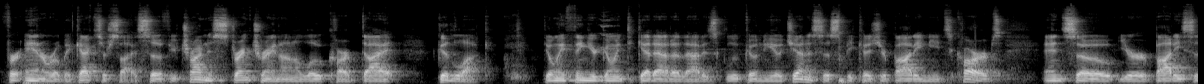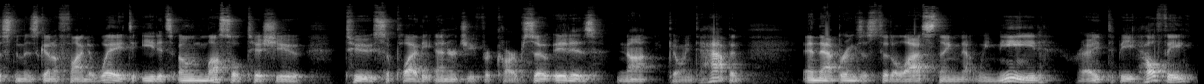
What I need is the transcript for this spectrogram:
for anaerobic exercise. So if you're trying to strength train on a low carb diet, good luck. The only thing you're going to get out of that is gluconeogenesis because your body needs carbs. And so your body system is going to find a way to eat its own muscle tissue to supply the energy for carbs. So it is not going to happen. And that brings us to the last thing that we need, right, to be healthy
